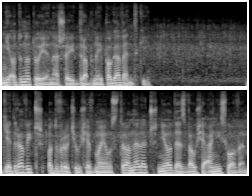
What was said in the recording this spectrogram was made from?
nie odnotuje naszej drobnej pogawędki. Giedrowicz odwrócił się w moją stronę, lecz nie odezwał się ani słowem.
